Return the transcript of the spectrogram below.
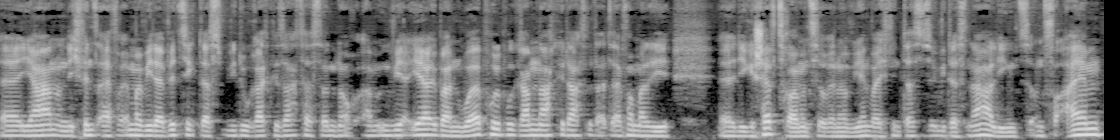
äh, Jahren. Und ich finde es einfach immer wieder witzig, dass, wie du gerade gesagt hast, dann noch irgendwie eher über ein Whirlpool-Programm nachgedacht wird, als einfach mal die, äh, die Geschäftsräume zu renovieren, weil ich finde, das ist irgendwie das Naheliegendste. Und vor allem,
